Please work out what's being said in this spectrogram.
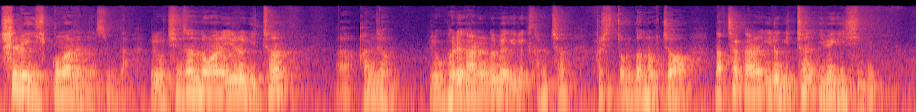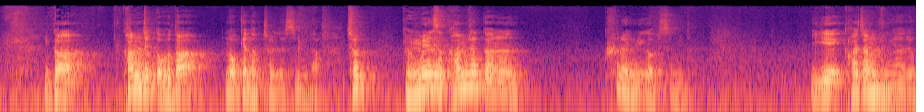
1,729만 원이었습니다. 그리고 침산동화는 1억 2천 아, 감정 그리고 거래 가능 금액 1억 3천 훨씬 좀 더 높죠. 낙찰가는 1억 2,220. 그러니까 감정가보다 높게 낙찰됐습니다. 즉 경매에서 감정가는 큰 의미가 없습니다. 이게 가장 중요하죠.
